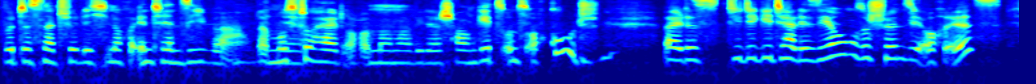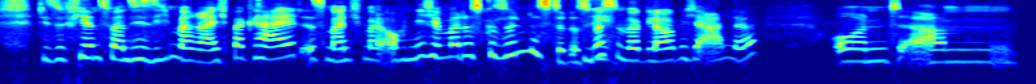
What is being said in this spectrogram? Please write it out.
wird das natürlich noch intensiver. Da musst ja. du halt auch immer mal wieder schauen, geht es uns auch gut? Mhm. Weil das, die Digitalisierung, so schön sie auch ist, diese 24-7-Erreichbarkeit ist manchmal auch nicht immer das Gesündeste. Das nee. wissen wir, glaube ich, alle und ähm,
